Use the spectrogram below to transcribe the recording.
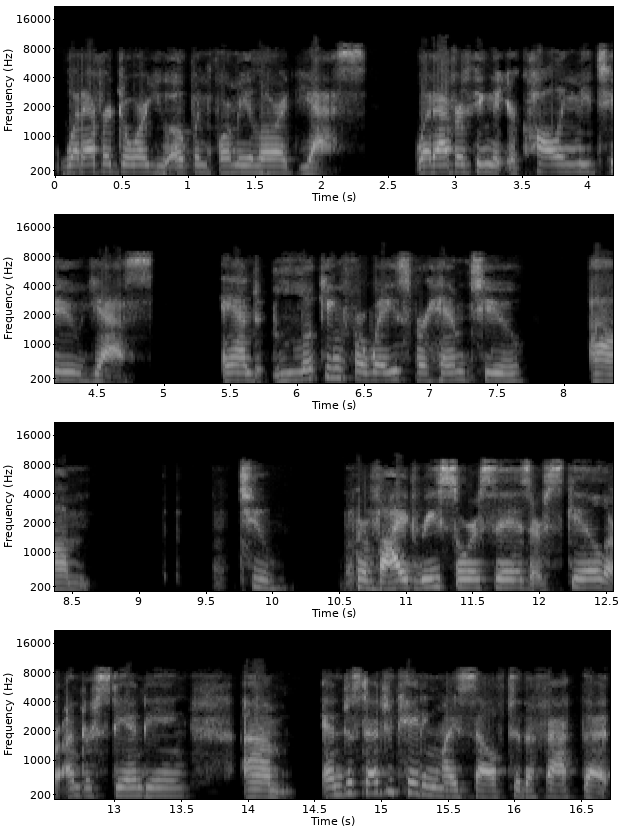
Whatever door you open for me, Lord, yes. Whatever thing that you're calling me to, yes. And looking for ways for him to um, to provide resources or skill or understanding um, and just educating myself to the fact that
